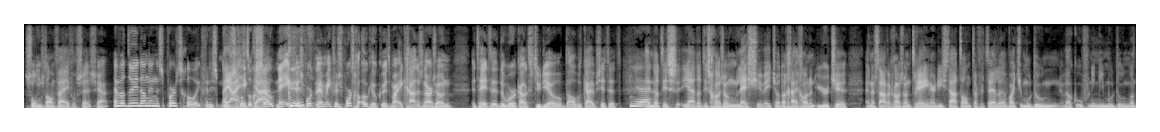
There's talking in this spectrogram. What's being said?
soms dan vijf of zes, ja. En wat doe je dan in de sportschool? Ik vind de Nou sportschool ja, ik, toch ja, zo nee, ik vind, sport, nee, maar ik vind sportschool ook heel kut. Maar ik ga dus naar zo'n... Het heet eh, de workout studio. Op de Albert Kuip zit het. Ja. En dat is, ja, dat is gewoon zo'n lesje, weet je wel. Dan ga je gewoon een uurtje en dan staat er gewoon zo'n trainer... die staat dan te vertellen wat je moet doen, welke oefening je moet doen. Want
